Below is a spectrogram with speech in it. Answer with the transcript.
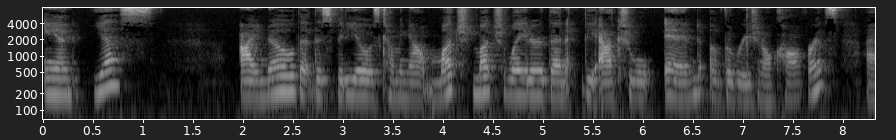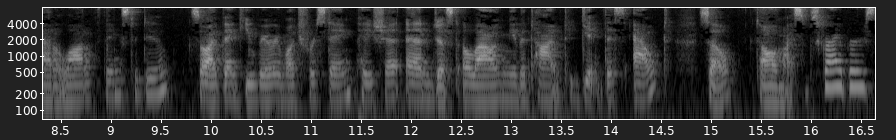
And yes, I know that this video is coming out much, much later than the actual end of the regional conference. I had a lot of things to do. So I thank you very much for staying patient and just allowing me the time to get this out. So to all my subscribers,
